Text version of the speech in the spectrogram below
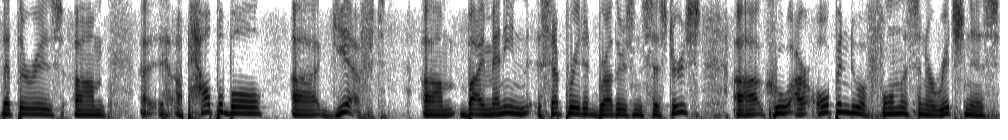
That there is um, a, a, palpable uh, gift um, by many separated brothers and sisters uh, who are open to a fullness and a richness.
